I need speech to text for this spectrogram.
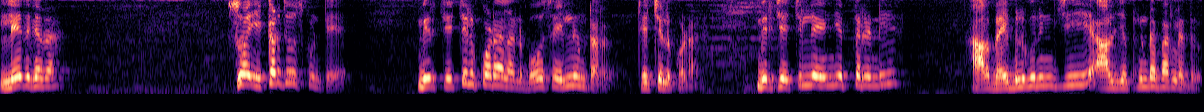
లేదు కదా? సో ఇక్కడ చూసుకుంటే మీరు చర్చిలు కూడా అలాంటి బహుశా ఇల్లు ఉంటారు చర్చిలు కూడా. మీరు చర్చిల్లో ఏం చెప్తారండి? వాళ్ళ బైబిల్ గురించి వాళ్ళు చెప్పుకుంటే పర్లేదు.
